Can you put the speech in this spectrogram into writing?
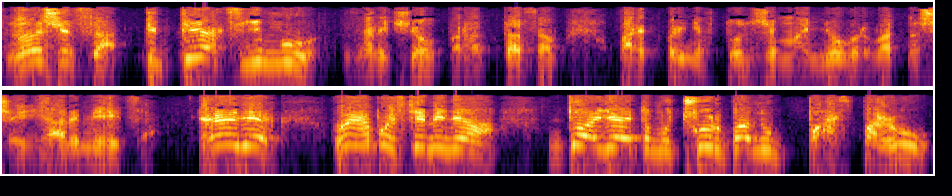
«Значится, пипец ему!» — зарычал Паратасов, предприняв тот же маневр в отношении армейца. «Эдик, выпусти меня! Да я этому чурбану пасть пору!»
